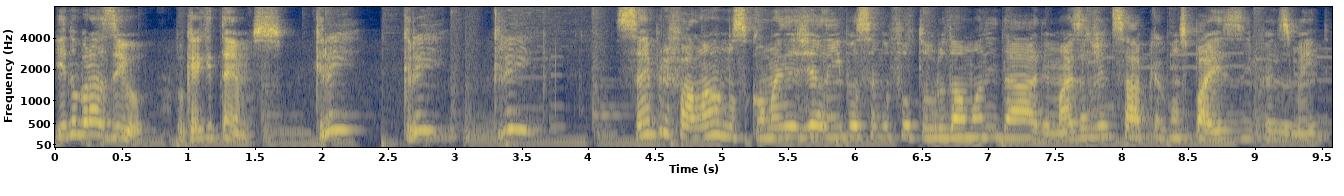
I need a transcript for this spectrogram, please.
E no Brasil, o que é que temos? CRI, CRI, CRI. Sempre falamos como a energia limpa sendo o futuro da humanidade, mas a gente sabe que alguns países, infelizmente,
